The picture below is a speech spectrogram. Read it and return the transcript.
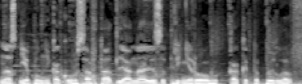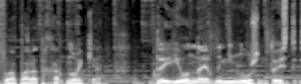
У нас не было никакого софта для анализа тренировок, как это было в аппаратах от Nokia. Да и он, наверное, не нужен. То есть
